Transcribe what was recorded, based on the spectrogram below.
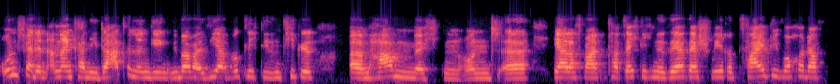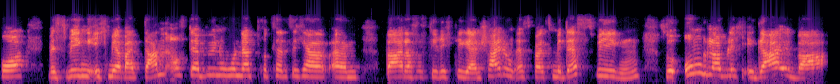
unfair den anderen Kandidatinnen gegenüber, weil sie ja wirklich diesen Titel ähm, haben möchten. Und äh, ja, das war tatsächlich eine sehr, sehr schwere Zeit die Woche davor, weswegen ich mir aber dann auf der Bühne 100% sicher ähm, war, dass es die richtige Entscheidung ist, weil es mir deswegen so unglaublich egal war,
